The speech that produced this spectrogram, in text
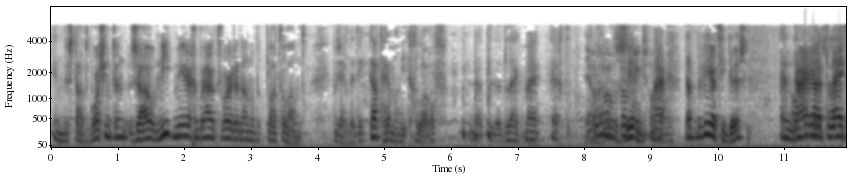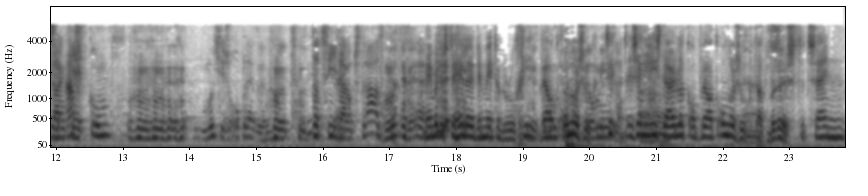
in de staat Washington, zou niet meer gebruikt worden dan op het platteland. Ik moet zeggen dat ik dat helemaal niet geloof. Dat, dat lijkt mij echt ja, onzin. Maar dat beweert hij dus. En daaruit leidt hij af... Als komt, moet je eens opletten. dat zie je daar op straat. Hoor. nee, maar dus de hele de methodologie, welk onderzoek. Het is niet eens duidelijk op welk onderzoek dat berust. Het zijn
